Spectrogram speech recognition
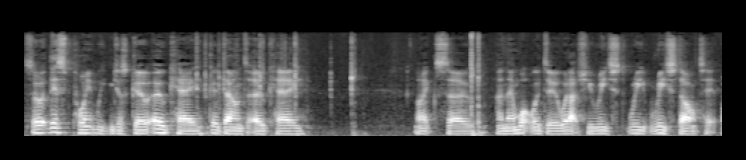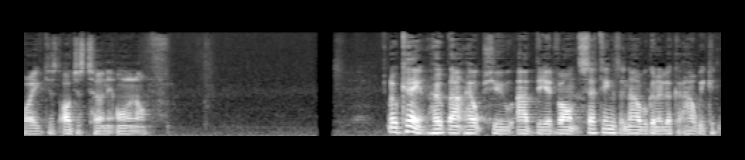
So at this point we can just go OK, go down to OK, like so. And then what we'll do, we'll actually rest re restart it by just, I'll just turn it on and off. Okay, hope that helps you add the advanced settings and now we're going to look at how we can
